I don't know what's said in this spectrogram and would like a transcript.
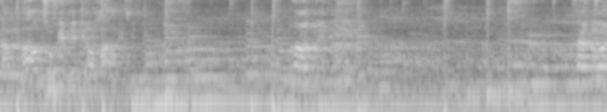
can bow to Him in your heart. Lord, we need. And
